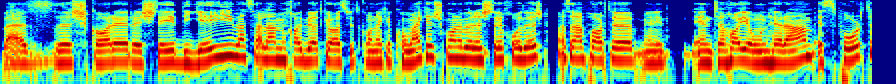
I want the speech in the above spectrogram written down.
ورزشکار رشته دیگه ای مثلا می‌خواد بیاد کراسفیت کنه که کمکش کنه به رشته خودش. مثلا part یعنی انتهای اون هرم اسپورت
